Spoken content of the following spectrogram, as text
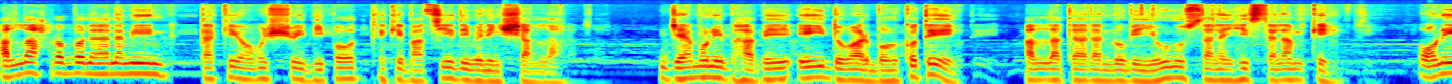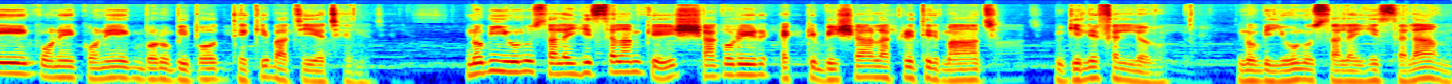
আল্লাহ রাব্বুল তাকে অবশ্যই বিপদ থেকে বাঁচিয়ে দিবেন ইনশাল্লাহ যেমনই ভাবে এই দোয়ার বরকতে আল্লাহ তাআলা নবী ইউনুস আলাইহিস সালামকে অনেক অনেক অনেক বড় বিপদ থেকে বাঁচিয়েছেন। নবী ইউনুস আলাইহিস সালামকে সাগরের একটি বিশাল আকৃতির মাছ গিলে ফেলল। নবী ইউনুস আলাইহিস সালাম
